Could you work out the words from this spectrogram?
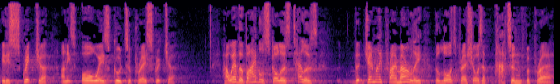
it is scripture and it's always good to pray scripture. However, Bible scholars tell us that generally, primarily, the Lord's Prayer shows a pattern for prayer.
